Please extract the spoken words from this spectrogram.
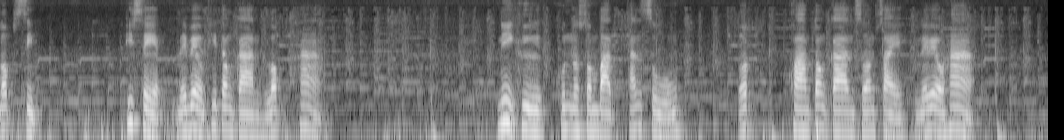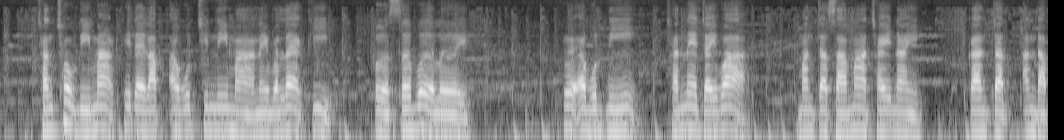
ลบ 10 พิเศษเลเวลที่ต้องการลบ 5 นี่คือคุณสมบัติชั้นสูง ลดความต้องการสวมใส่เลเวล 5 ฉันโชคดีมากที่ได้รับอาวุธชิ้นนี้มาในวันแรกที่เปิดเซิร์ฟเวอร์เลย ด้วยอาวุธนี้ฉันแน่ใจว่ามันจะสามารถใช้ในการจัดอันดับ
